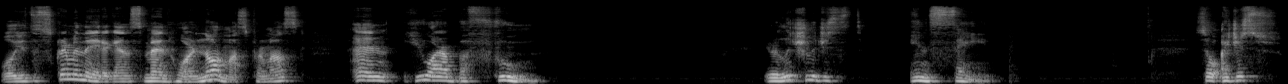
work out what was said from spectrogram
while you discriminate against men who are not masc for masc, and you are a buffoon. You're literally just insane. So I just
